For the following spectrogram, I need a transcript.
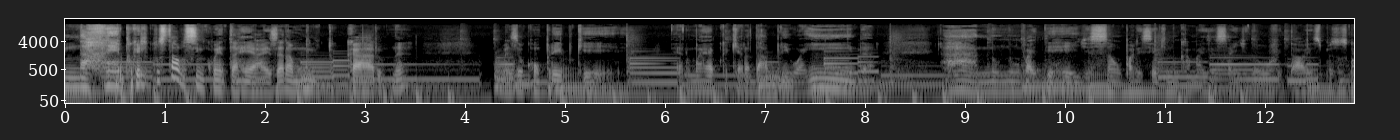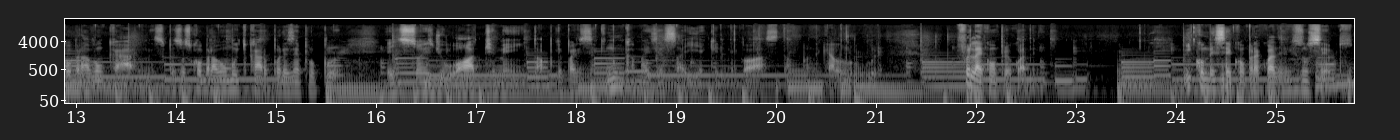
que na época ele custava 50 reais, era muito caro, né? Mas eu comprei porque era uma época que era da Abril ainda, ah, não, não vai ter reedição, parecia que nunca mais ia sair de novo e tal, e as pessoas cobravam caro, né? as pessoas cobravam muito caro, por exemplo, por edições de Watchmen e tal, porque parecia que nunca mais ia sair aquele negócio, tal, aquela loucura. Fui lá e comprei o quadrinho. E comecei a comprar quadrinhos nos sebos.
